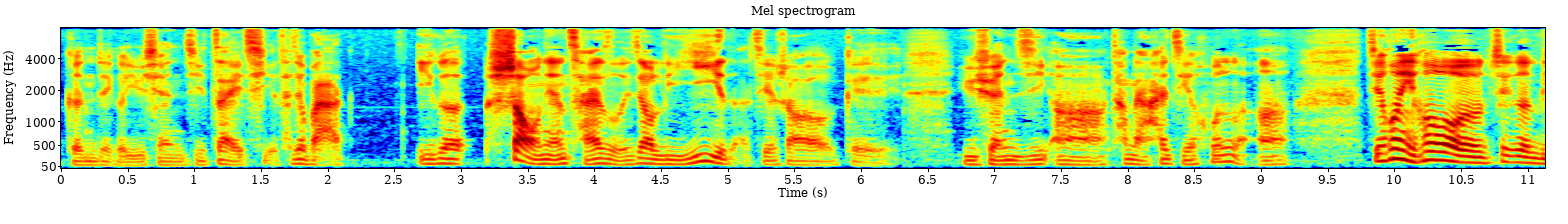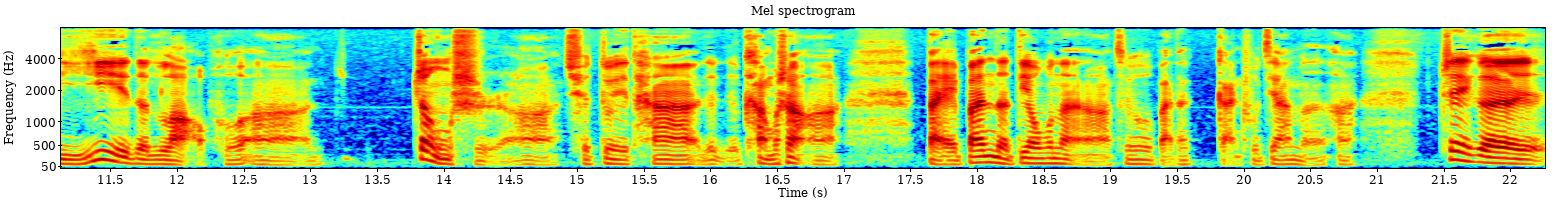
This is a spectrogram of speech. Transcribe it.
跟这个鱼玄机在一起。他就把一个少年才子叫李毅的介绍给于玄机啊，他们俩还结婚了啊。结婚以后，这个李毅的老婆啊，正史啊，却对他看不上啊，百般的刁难啊，最后把他赶出家门啊。这个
